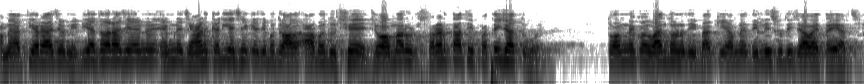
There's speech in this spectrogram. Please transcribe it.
અમે અત્યારે આજે મીડિયા દ્વારા જે એને એમને જાણ કરીએ છીએ કે જે બધું આ બધું છે, જો અમારું સરળતાથી પતી જતું હોય, તો અમને કોઈ વાંધો નથી. બાકી અમે દિલ્હી સુધી જવાય તૈયાર છીએ.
